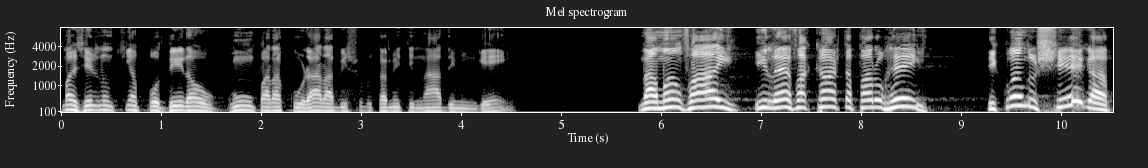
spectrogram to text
mas ele não tinha poder algum para curar absolutamente nada e ninguém. Naamã vai e leva a carta para o rei. E quando chega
